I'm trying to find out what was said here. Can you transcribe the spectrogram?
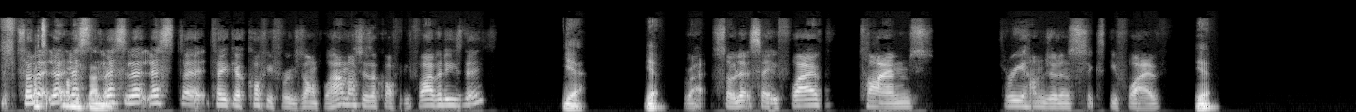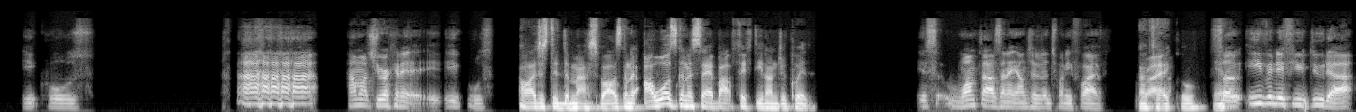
So let, let, let's, let's let, let's ta- take a coffee for example. How much is a coffee? Five of these days. Yeah. Yeah. Right. So let's say five times three hundred and sixty-five. Yeah. Equals. How much you reckon it equals? Oh, I just did the maths, but I was going to, I was to say about 1500 quid. It's one thousand eight hundred and twenty-five. Okay, Right. cool. Yeah. So even if you do that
